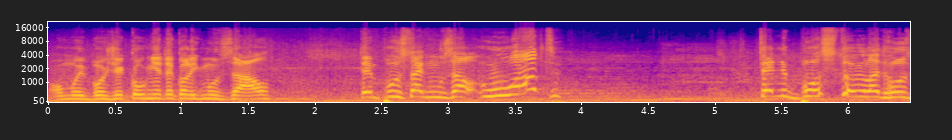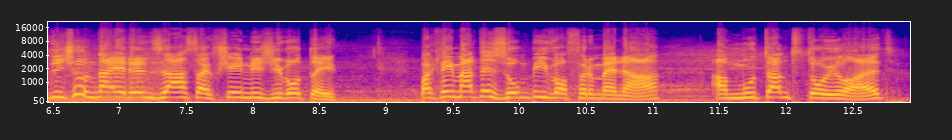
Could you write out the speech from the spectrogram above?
O můj bože, koukněte, kolik mu vzal. Ten pulse tank mu vzal... What? Ten boss toilet ho zničil na jeden zásah, všechny životy. Pak tady máte zombie Waffermana a mutant toilet.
